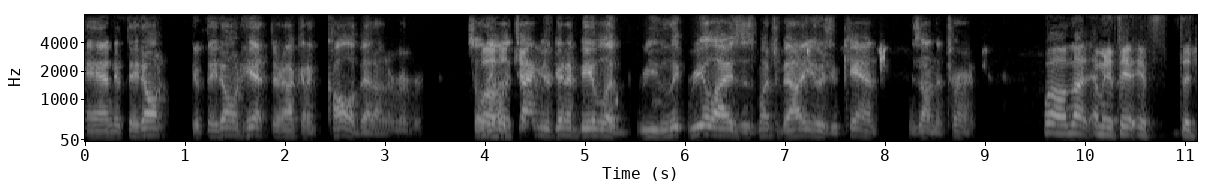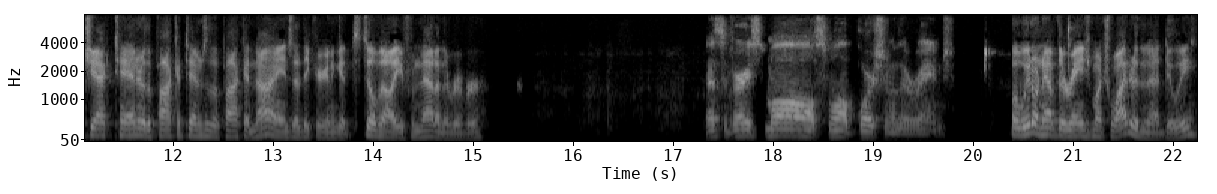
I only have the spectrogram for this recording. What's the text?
and if they don't, if they don't hit, they're not going to call a bet on the river. So Well, the the only time you're going to be able to re- realize as much value as you can is on the turn. Well, not. I mean, if they if the jack ten or the pocket tens or the pocket nines, I think you're going to get still value from that on the river. That's a very small, small portion of their range. But we don't have the range much wider than that, do we?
